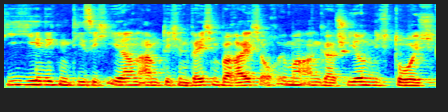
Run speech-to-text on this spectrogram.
diejenigen, die sich ehrenamtlich in welchem Bereich auch immer engagieren, nicht durch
